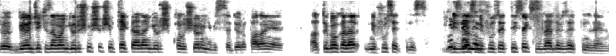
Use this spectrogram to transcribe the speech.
bir önceki zaman görüşmüşüm. Şimdi tekrardan görüşüp konuşuyorum gibi hissediyorum falan yani. Artık o kadar nüfus ettiniz. Biz nasıl Hepimiz. nüfus ettiysek sizler de bize ettiniz yani.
